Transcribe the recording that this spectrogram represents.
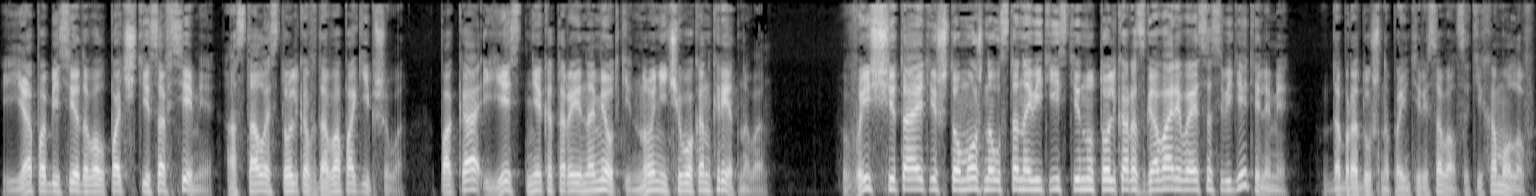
Я побеседовал почти со всеми, осталась только вдова погибшего. Пока есть некоторые наметки, но ничего конкретного. Вы считаете, что можно установить истину только разговаривая со свидетелями? Добродушно поинтересовался Тихомолов.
